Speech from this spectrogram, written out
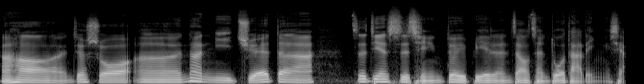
然后就说，呃，那你觉得啊，这件事情对别人造成多大的影响？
